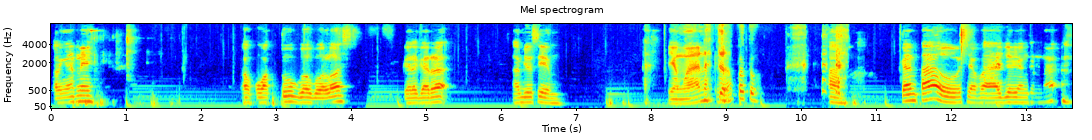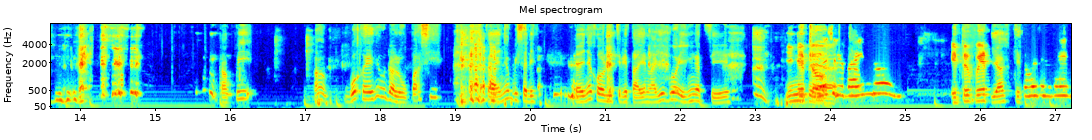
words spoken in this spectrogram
Paling aneh. Waktu waktu gua bolos gara-gara ngambil SIM. Yang mana tuh? Kenapa tuh? Ah, kan tahu siapa aja yang kena. Tapi ah gue kayaknya udah lupa sih. kayaknya bisa di kayaknya kalau diceritain lagi gue inget sih. Ingat Itu. ya. Ceritain dong. Itu Fit Ya kita Coba ceritain.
